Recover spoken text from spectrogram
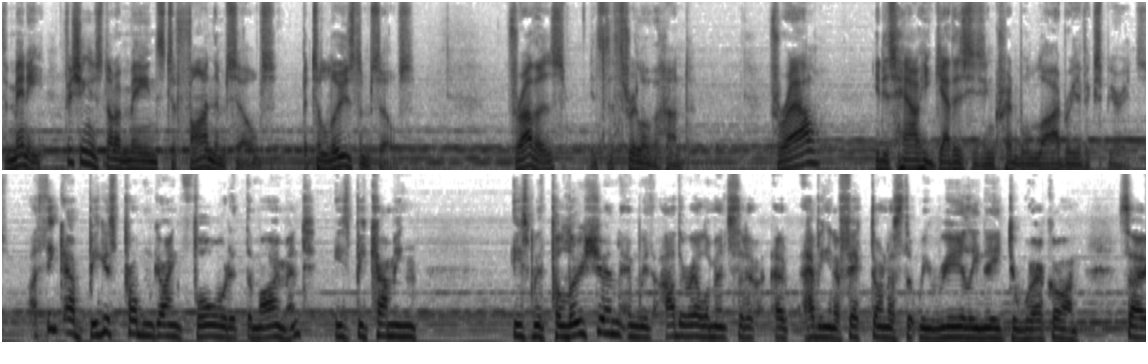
For many, fishing is not a means to find themselves, but to lose themselves. For others, it's the thrill of the hunt. For Al, it is how he gathers his incredible library of experience. I think our biggest problem going forward at the moment is becoming is with pollution and with other elements that are, are, having an effect on us that we really need to work on. So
